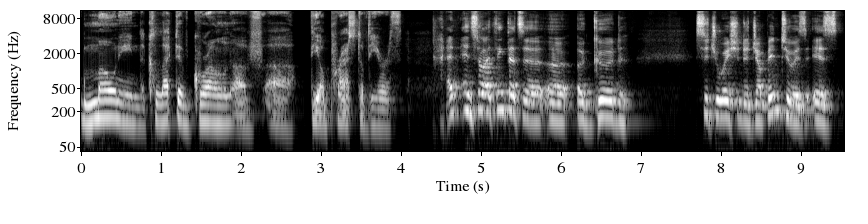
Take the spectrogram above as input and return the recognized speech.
moaning, the collective groan of uh, the oppressed of the earth. And and so I think that's a, a, a good situation to jump into is is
